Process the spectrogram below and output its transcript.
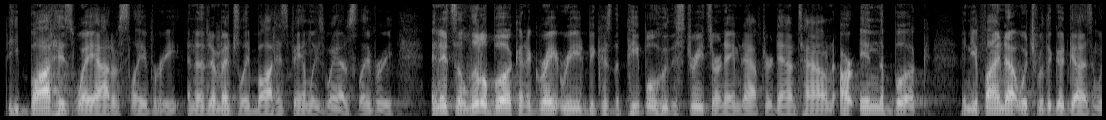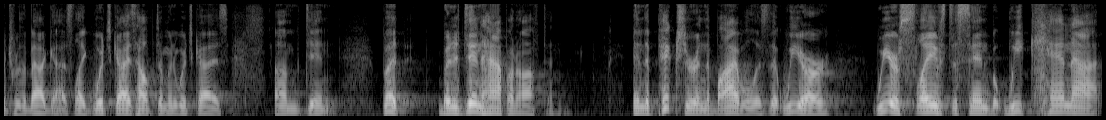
he bought his way out of slavery and then eventually bought his family's way out of slavery. And it's a little book and a great read because the people who the streets are named after downtown are in the book. And you find out which were the good guys and which were the bad guys, like which guys helped him and which guys um, didn't. But, but it didn't happen often. And the picture in the Bible is that we are we are slaves to sin, but we cannot,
